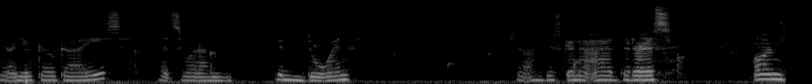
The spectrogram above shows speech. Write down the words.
there you go guys. That's what I'm been doing. So I'm just gonna add the rest on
